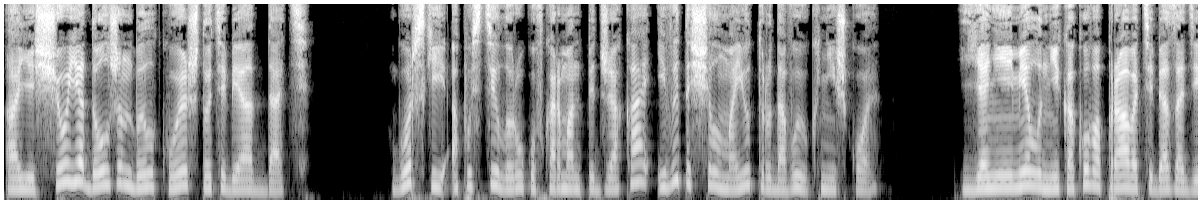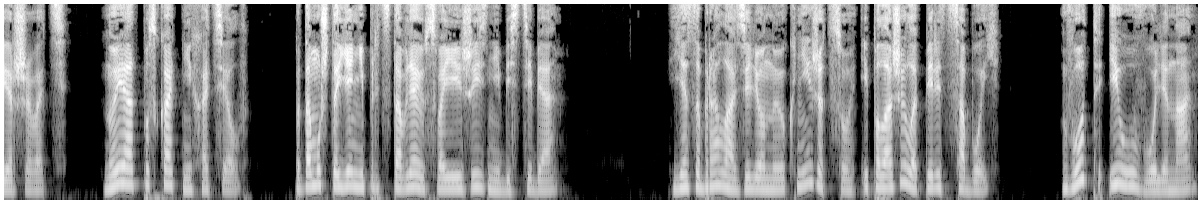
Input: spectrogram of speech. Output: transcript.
«А еще я должен был кое-что тебе отдать». Горский опустил руку в карман пиджака и вытащил мою трудовую книжку. «Я не имел никакого права тебя задерживать, но и отпускать не хотел, потому что я не представляю своей жизни без тебя». Я забрала зеленую книжицу и положила перед собой. Вот и уволена.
